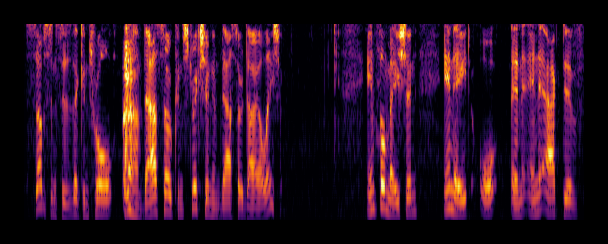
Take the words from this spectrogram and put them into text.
substances that control vasoconstriction and vasodilation. Inflammation, innate or an inactive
